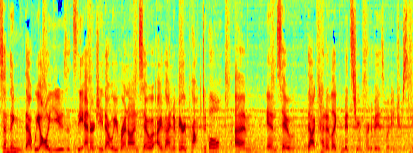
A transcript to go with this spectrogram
something that we all use. It's the energy that we run on, so I find it very practical. Um, and so that kind of like midstream part of it is what interests me.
